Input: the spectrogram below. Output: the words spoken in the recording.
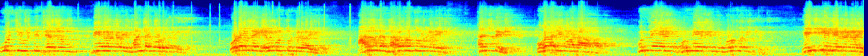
மூச்சு விட்டு செல்லும் வீரர்களை மண்டை ஓடுகளை உடைந்த எலும்பு துண்டுகளையும் அருந்த நரம்பு துண்டுகளையும் கண்டு புகாரி மாடாமல் முன்னேறி முன்னேறி என்று முழுமதித்து எஞ்சிய வீரர்களை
